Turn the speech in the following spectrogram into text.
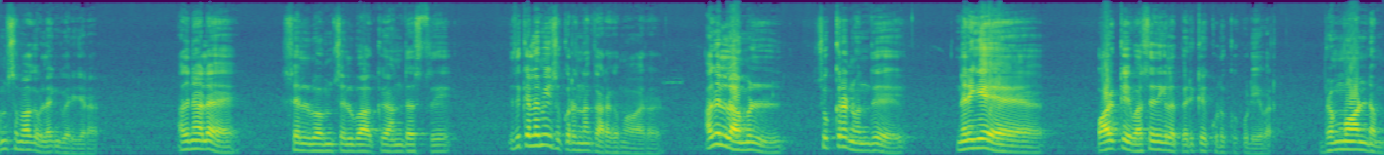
அம்சமாக விளங்கி வருகிறார். அதனால் செல்வம் செல்வாக்கு அந்தஸ்து இதுக்கெல்லாமே சுக்கிரன் தான் காரகமாக வர்றார் அது இல்லாமல் சுக்கிரன் வந்து நிறைய வாழ்க்கை வசதிகளை பெருக்கி கொடுக்கக்கூடியவர். பிரம்மாண்டம்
